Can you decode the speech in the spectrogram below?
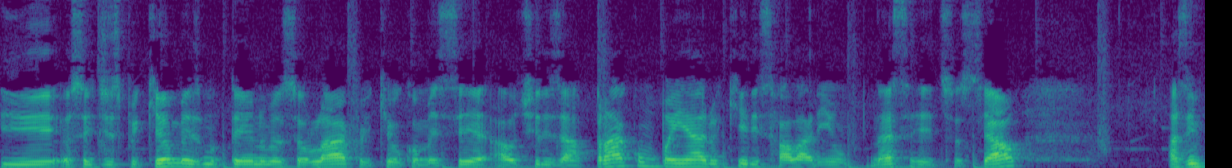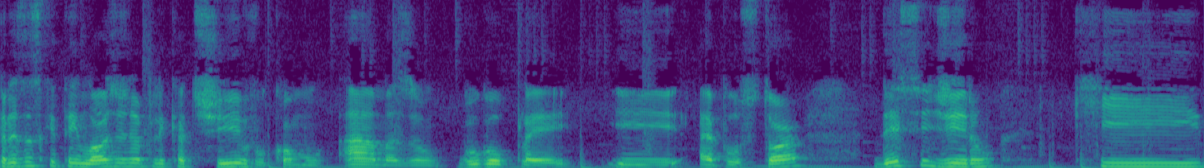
e eu sei disso porque eu mesmo tenho no meu celular, porque eu comecei a utilizar para acompanhar o que eles falariam nessa rede social. As empresas que têm lojas de aplicativo como Amazon, Google Play e Apple Store decidiram que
